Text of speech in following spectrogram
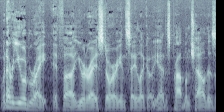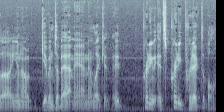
whatever you would write if uh, you would write a story and say like, oh yeah, this problem child is uh, you know given to Batman, and like it, it pretty it's pretty predictable.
